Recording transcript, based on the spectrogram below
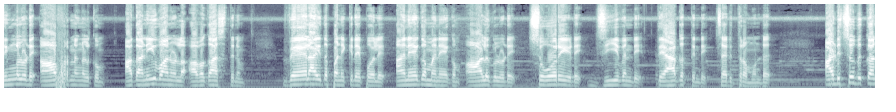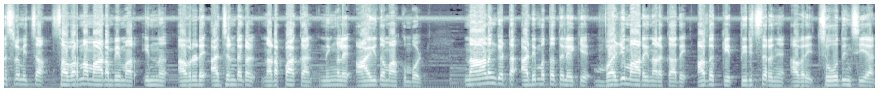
നിങ്ങളുടെ ആഭരണങ്ങൾക്കും അതണിയുവാനുള്ള അവകാശത്തിനും വേലായുധ പണിക്കിനെ പോലെ അനേകം അനേകം ആളുകളുടെ ചോരയുടെ ജീവന്റെ ത്യാഗത്തിന്റെ ചരിത്രമുണ്ട്. അടിച്ചൊതുക്കാൻ ശ്രമിച്ച സവർണ മാടമ്പിമാർ ഇന്ന് അവരുടെ അജണ്ടകൾ നടപ്പാക്കാൻ നിങ്ങളെ ആയുധമാക്കുമ്പോൾ നാണം കെട്ട അടിമത്തത്തിലേക്ക് വഴിമാറി നടക്കാതെ അതൊക്കെ തിരിച്ചറിഞ്ഞ് അവരെ ചോദ്യം ചെയ്യാൻ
